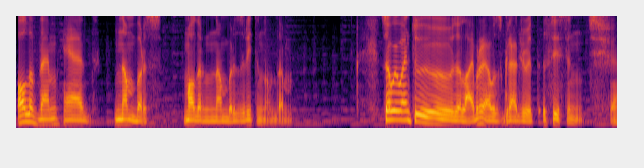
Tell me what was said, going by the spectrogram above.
All of them had numbers, modern numbers written on them. So we went to the library. I was graduate assistant, uh,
